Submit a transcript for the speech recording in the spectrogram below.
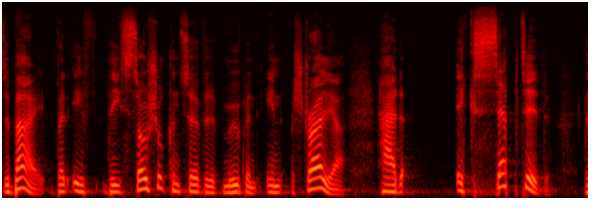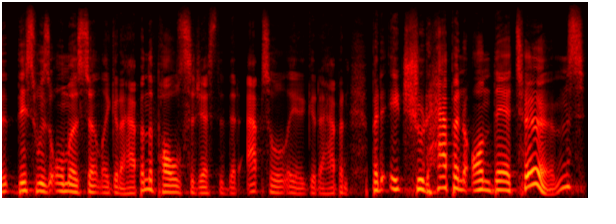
debate. But if the social conservative movement in Australia had accepted that this was almost certainly going to happen, the polls suggested that absolutely it going to happen, but it should happen on their terms,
